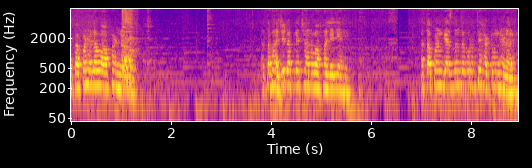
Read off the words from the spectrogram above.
आता आपण ह्याला वाफ आणणार आहोत. आता भाजीला आपल्या छान वाफ आलेली आहे. आता आपण गॅस बंद करून ते हटवून घेणार आहे.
